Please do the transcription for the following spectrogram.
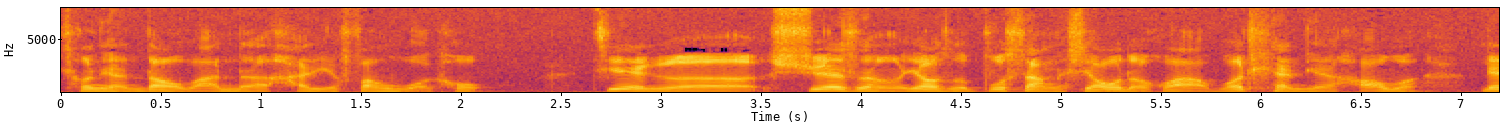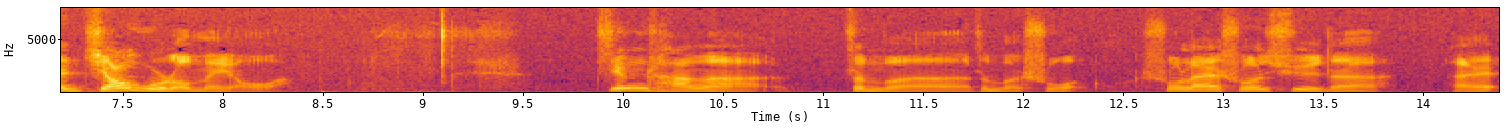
成天到晚的还得放倭寇。这个学生要是不上学的话，我天天好嘛，连脚骨都没有啊。经常啊这么这么说，说来说去的，哎，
